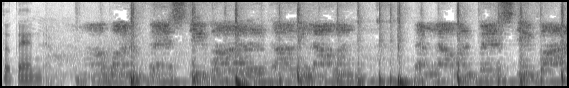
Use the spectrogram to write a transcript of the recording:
to 10. Tanglawan Festival, Tanglawan, Tanglawan Festival,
